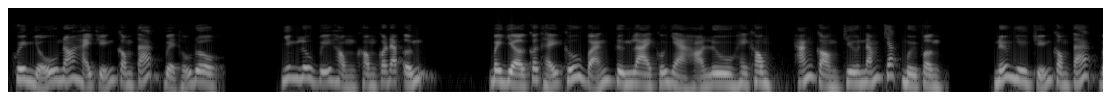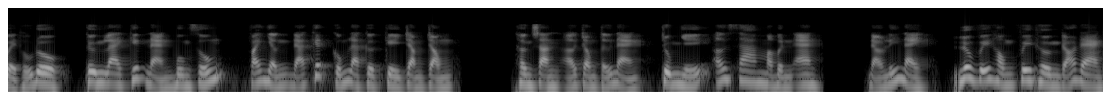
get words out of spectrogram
khuyên nhủ nó hãy chuyển công tác về thủ đô. Nhưng Lưu Vĩ Hồng không có đáp ứng. Bây giờ có thể cứu vãn tương lai của nhà họ Lưu hay không, hắn còn chưa nắm chắc 10 phần. Nếu như chuyển công tác về thủ đô, tương lai kiếp nạn buông xuống, phải nhận đã kích cũng là cực kỳ trầm trọng. Thân sanh ở trong tử nạn, trùng nhĩ ở xa mà bình an. Đạo lý này, Lưu Vĩ Hồng phi thường rõ ràng.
